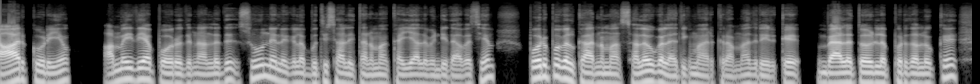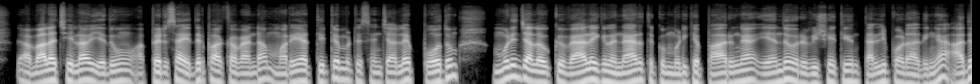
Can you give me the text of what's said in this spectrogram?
யார் கூடயும் அமைதியாக போகிறது நல்லது. சூழ்நிலைகளை புத்திசாலித்தனமாக கையாள வேண்டியது அவசியம். பொறுப்புகள் காரணமாக செலவுகள் அதிகமாக இருக்கிற மாதிரி இருக்குது வேலை தொழில பொறுத்தளவுக்கு வளர்ச்சியெலாம் எதுவும் பெருசாக எதிர்பார்க்க வேண்டாம். முறையாக திட்டமிட்டு செஞ்சாலே போதும். முடிஞ்ச அளவுக்கு வேலைகளை நேரத்துக்கு முடிக்க பாருங்கள் எந்த ஒரு விஷயத்தையும் தள்ளி போடாதீங்க. அது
